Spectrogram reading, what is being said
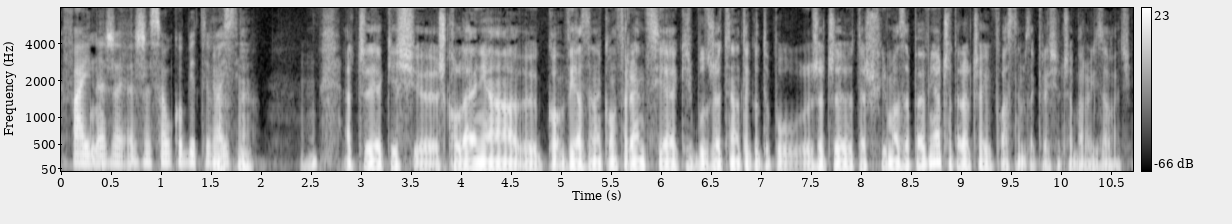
fajne, że, że są kobiety w Jasne. IT. Mhm. A czy jakieś e, szkolenia, e, wyjazdy na konferencje, jakieś budżety na tego typu rzeczy też firma zapewnia, czy to raczej w własnym zakresie trzeba realizować?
